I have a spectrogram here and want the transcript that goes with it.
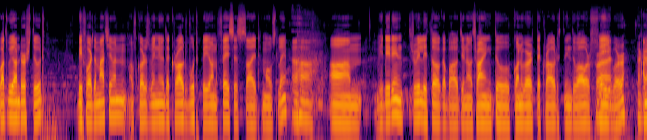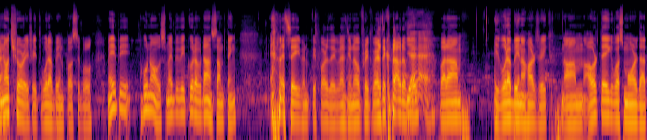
what we understood before the match even of course we knew the crowd would be on FaZe's side mostly Uh huh. um, we didn't really talk about you know trying to convert the crowd into our favor Okay. i'm not sure if it would have been possible maybe who knows maybe we could have done something let's say even before the event you know prepare the crowd a bit but um, it would have been a hard trick. Um, our take was more that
